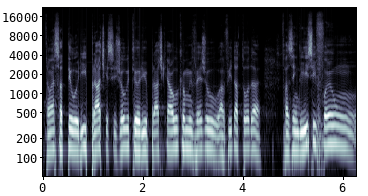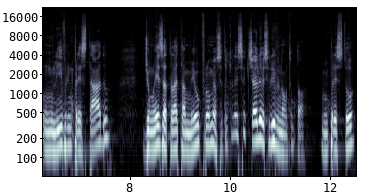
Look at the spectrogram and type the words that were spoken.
então essa teoria e prática esse jogo de teoria e prática é algo que eu me vejo a vida toda fazendo isso e foi um, um livro emprestado de um ex-atleta meu que falou meu você tem que ler esse aqui já leu esse livro não então tó me emprestou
